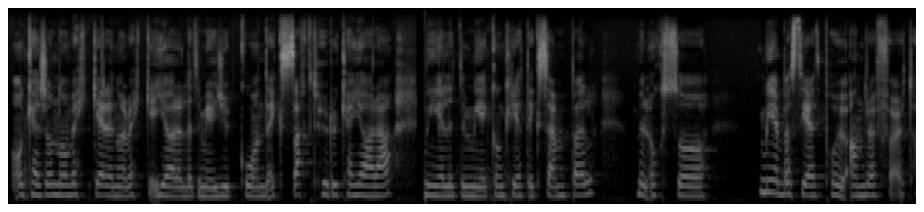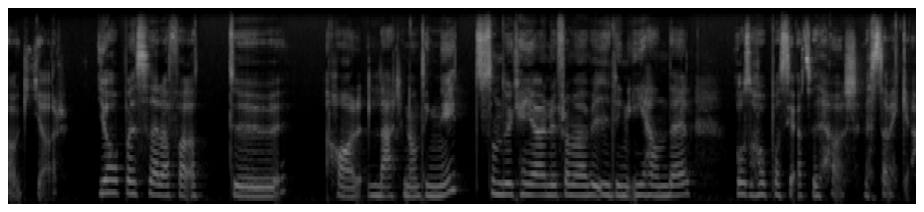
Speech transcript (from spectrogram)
och kanske om någon vecka eller några veckor göra lite mer djupgående exakt hur du kan göra med lite mer konkreta exempel men också mer baserat på hur andra företag gör. Jag hoppas i alla fall att du har lärt dig någonting nytt som du kan göra nu framöver i din e-handel och så hoppas jag att vi hörs nästa vecka.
